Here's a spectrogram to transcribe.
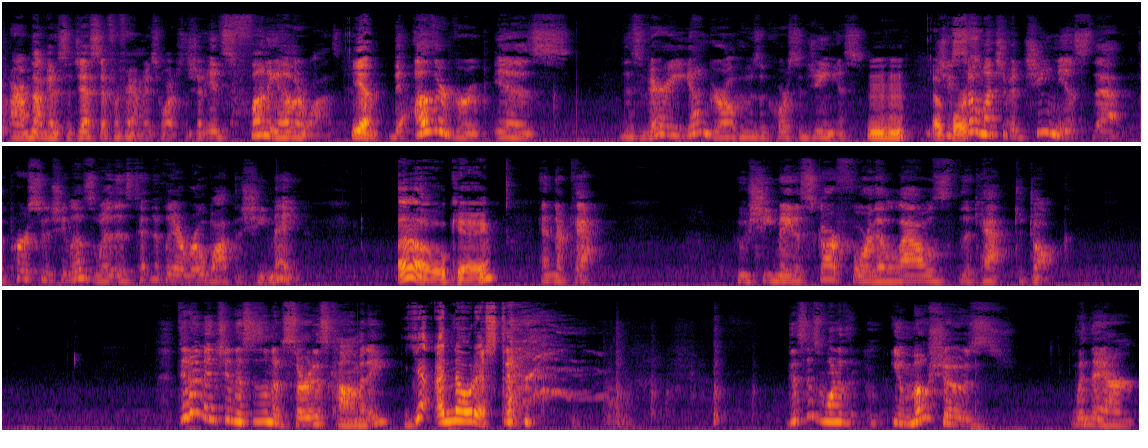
Or I'm not going to suggest it for families to watch the show. It's funny otherwise. Yeah. The other group is this very young girl who's of course a genius. Mm-hmm. Of She's course. so much of a genius that the person she lives with is technically a robot that she made, oh, okay. And their cat, who she made a scarf for that allows the cat to talk. Did I mention this is an absurdist comedy? Yeah, I noticed. this is one of the you know most shows when they are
